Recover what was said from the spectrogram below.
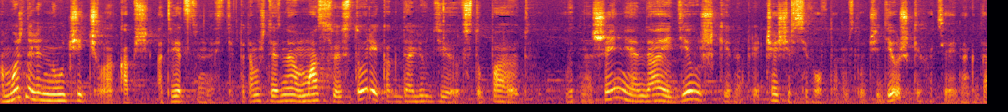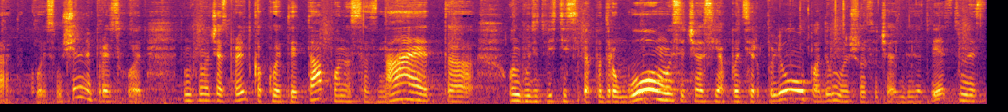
А можно ли научить человека ответственности? Потому что я знаю массу историй, когда люди вступают в отношения, да, и девушки, например, чаще всего в данном случае девушки, хотя иногда такое с мужчинами происходит, что он сейчас пройдет какой-то этап, он осознает, э, он будет вести себя по-другому, сейчас я потерплю, подумаю, что он сейчас безответственность.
